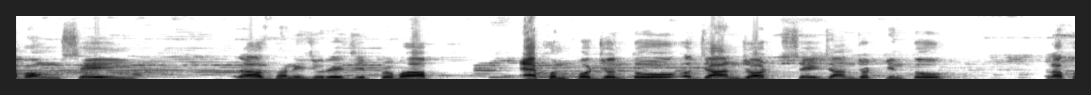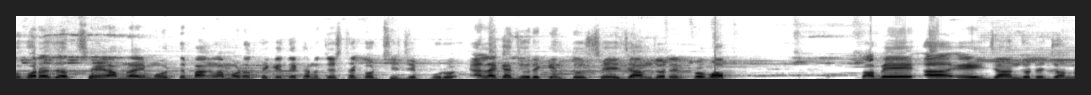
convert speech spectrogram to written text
এবং সেই রাজধানী জুড়ে যে প্রভাব এখন পর্যন্ত যানজট, সেই যানজট কিন্তু লক্ষ্য করা যাচ্ছে। আমরা এই মুহূর্তে বাংলা মোটর থেকে দেখানোর চেষ্টা করছি যে পুরো এলাকা জুড়ে কিন্তু সেই যানজটের প্রভাব। তবে এই যানজটের জন্য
